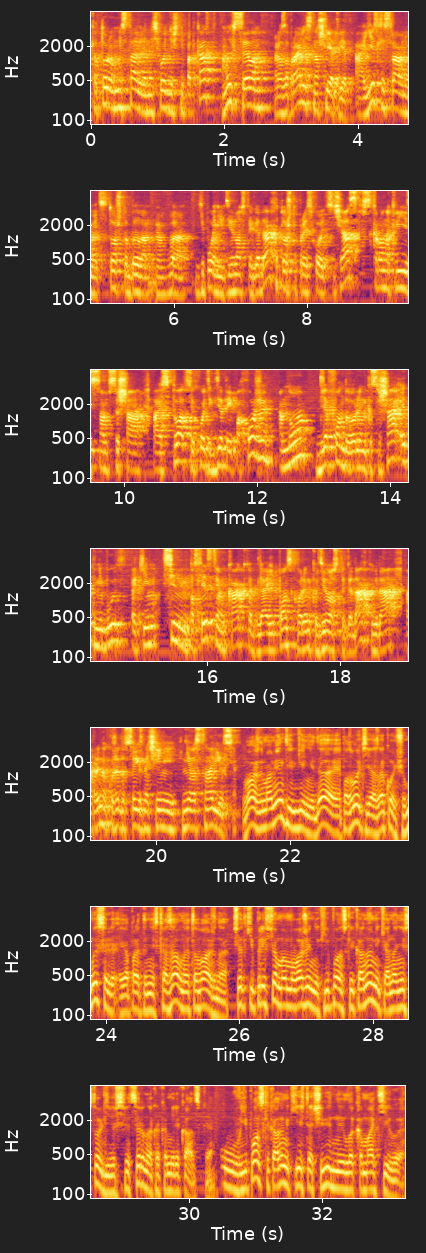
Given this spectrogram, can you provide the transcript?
которую мы ставили на сегодняшний подкаст, мы в целом разобрались, нашли ответ. А если сравнивать то, что было в Японии в 90-х годах, и то, что происходит сейчас с коронакризисом в США, а ситуации хоть где-то и похожи, но для фондового рынка США это не будет таким сильным последствием, как для японского рынка в 90-х годах, когда рынок уже до своих значений не восстановился. Важный момент, Евгений, да, позвольте я закончу мысль, я про это не сказал, но это важно. Все-таки при всем моем уважении к японской экономике, она не столь диверсифицирована, как американская. У японской экономики есть очевидные локомотивы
